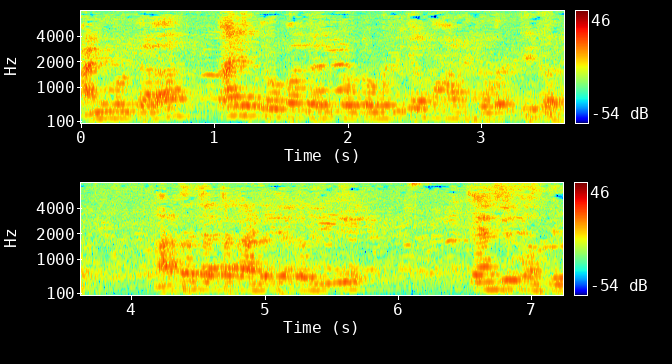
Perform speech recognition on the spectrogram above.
आणि मग त्याला कायद्यात रूपांतरित करतो म्हणजे ते महाराष्ट्रावर टिकत आता त्याचा काढलं त्या कधी ते चान्सेस असते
